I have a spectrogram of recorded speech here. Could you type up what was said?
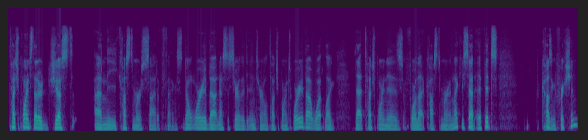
touch points that are just on the customer side of things. Don't worry about necessarily the internal touch points. Worry about what like that touch point is for that customer. And like you said, if it's causing friction,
